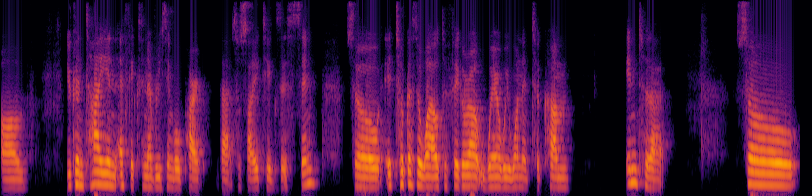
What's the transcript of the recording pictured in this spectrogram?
of you can tie in ethics in every single part that society exists in. So it took us a while to figure out where we wanted to come into that. So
